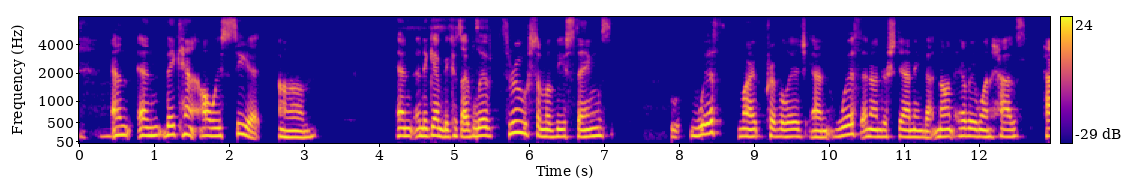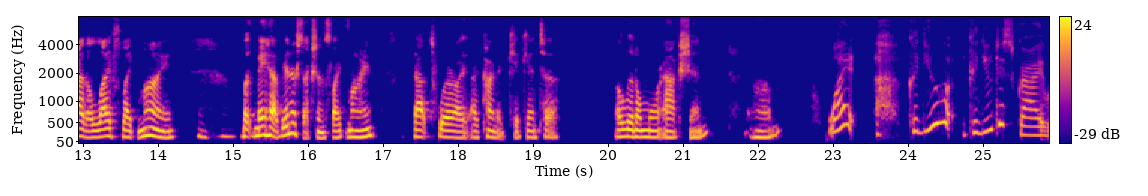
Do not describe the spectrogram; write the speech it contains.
Mm-hmm. and and they can't always see it. Um, and and again, because I've lived through some of these things with my privilege and with an understanding that not everyone has had a life like mine, mm-hmm. but may have intersections like mine. That's where I, I kind of kick into a little more action. Um, what could you could you describe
